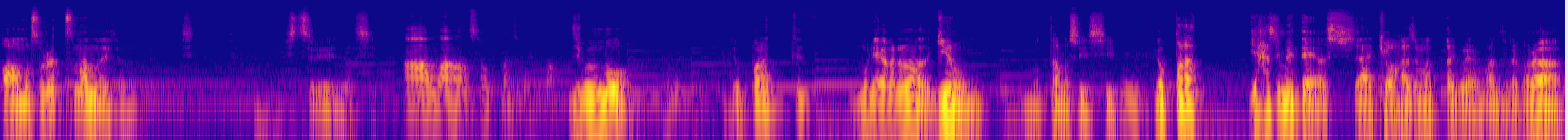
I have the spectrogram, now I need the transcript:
ああもうそれはつまんないじゃん。だって。し失礼だし。ああ、まあ、そうか、そうか。自分もう酔っ払って盛り上がるのは議論も楽しいし、ん。うん。酔っ払い始めてよっしゃ今日始まったぐらいの感じだから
